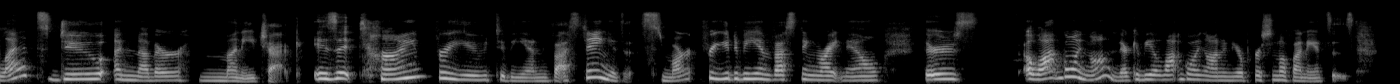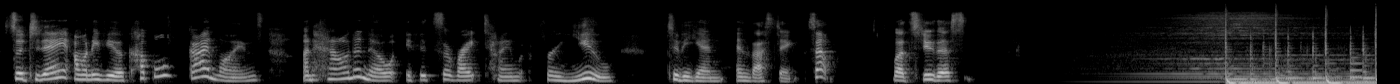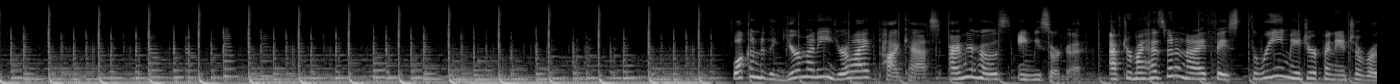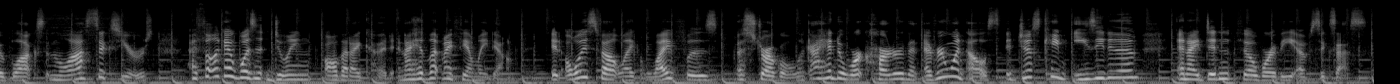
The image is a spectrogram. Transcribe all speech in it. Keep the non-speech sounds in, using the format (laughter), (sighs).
let's do another money check. Is it time for you to be investing? Is it smart for you to be investing right now? There's a lot going on. There could be a lot going on in your personal finances. So, today I want to give you a couple guidelines on how to know if it's the right time for you to begin investing. So, let's do this. Welcome to the Your Money, Your Life podcast. I'm your host, Aimee Cerka. After my husband and I faced three major financial roadblocks in the last six years, I felt like I wasn't doing all that I could and I had let my family down. It always felt like life was a struggle, like I had to work harder than everyone else. It just came easy to them and I didn't feel worthy of success.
